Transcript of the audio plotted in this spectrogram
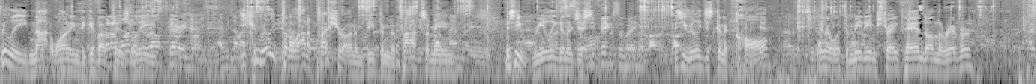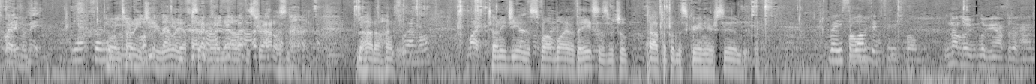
really not wanting to give up his lead. You can really put a lot of pressure on him deep into the pots. I mean, is he really going to just? Is he really just going to call? You know, with the medium strength hand on the river. Well, Tony G really upset right now that the straddle's not, not on. Tony G in the small blind with aces, which will pop up on the screen here soon. Raise to 150. I'm not look, looking after that hand.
